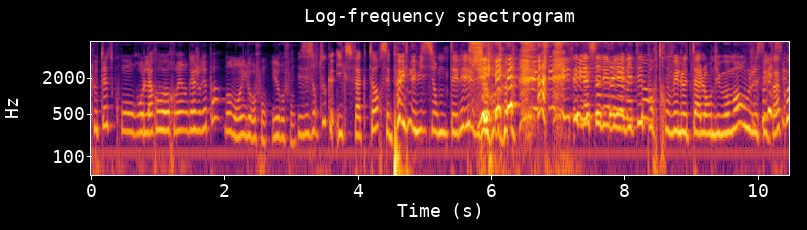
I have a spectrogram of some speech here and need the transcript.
peut-être qu'on la re- réengagerait pas? Non, non, ils le refont, ils le refont. Mais c'est surtout que X Factor, c'est pas une émission de télé, genre. c'est de la télé-réalité pour trouver le talent du moment ou je sais pas quoi.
